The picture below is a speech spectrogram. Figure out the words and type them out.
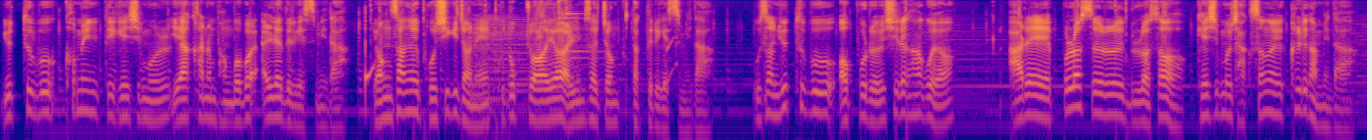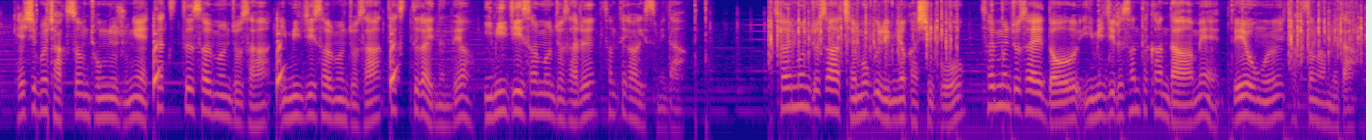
유튜브 커뮤니티 게시물 예약하는 방법을 알려드리겠습니다. 영상을 보시기 전에 구독, 좋아요, 알림 설정 부탁드리겠습니다. 우선 유튜브 어플을 실행하고요. 아래에 플러스를 눌러서 게시물 작성을 클릭합니다. 게시물 작성 종류 중에 텍스트 설문조사, 이미지 설문조사, 텍스트가 있는데요. 이미지 설문조사를 선택하겠습니다. 설문조사 제목을 입력하시고 설문조사에 넣을 이미지를 선택한 다음에 내용을 작성합니다.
